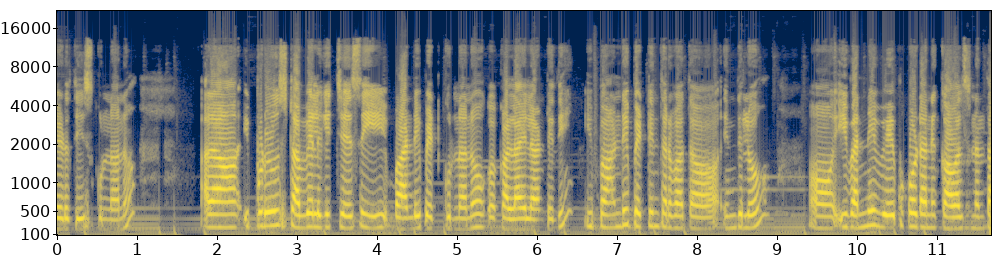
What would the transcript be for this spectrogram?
ఏడు తీసుకున్నాను. అలా ఇప్పుడు స్టవ్ వెలిగించేసి బాండీ పెట్టుకున్నాను ఒక కళాయి లాంటిది. ఈ బాండీ పెట్టిన తర్వాత ఇందులో ఇవన్నీ వేపుకోవడానికి కావాల్సినంత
